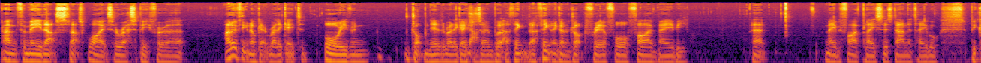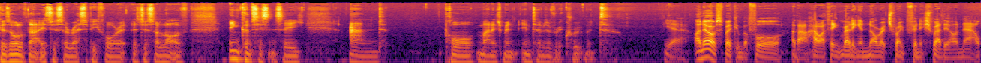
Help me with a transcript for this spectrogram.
And for me, that's that's why it's a recipe for a. I don't think they'll get relegated or even drop near the relegation No, zone, but no. I think I think they're going to drop three or four, five, maybe, uh, maybe five places down the table, because all of that is just a recipe for it. There's just a lot of inconsistency and poor management in terms of recruitment. Yeah, I know I've spoken before about how I think Reading and Norwich won't finish where they are now.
